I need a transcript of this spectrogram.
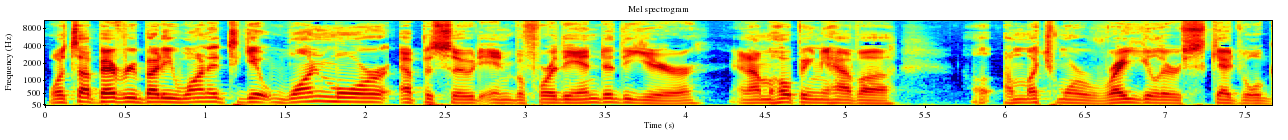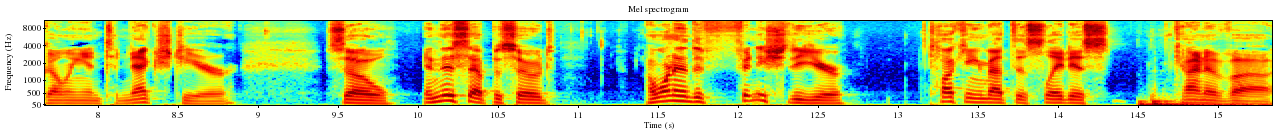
What's up, everybody? Wanted to get one more episode in before the end of the year, and I'm hoping to have a, a much more regular schedule going into next year. So, in this episode, I wanted to finish the year talking about this latest kind of uh,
